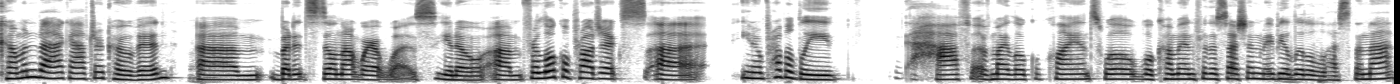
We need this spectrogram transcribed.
coming back after COVID, um, but it's still not where it was. You know, um, for local projects, uh, you know, probably half of my local clients will will come in for the session, maybe a little less than that.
